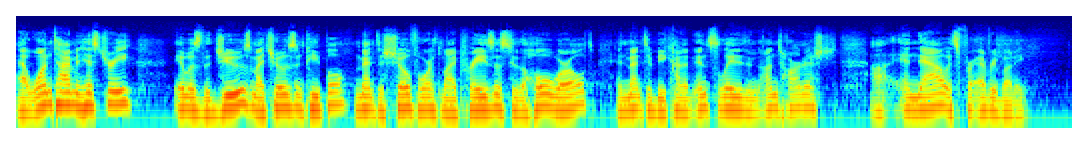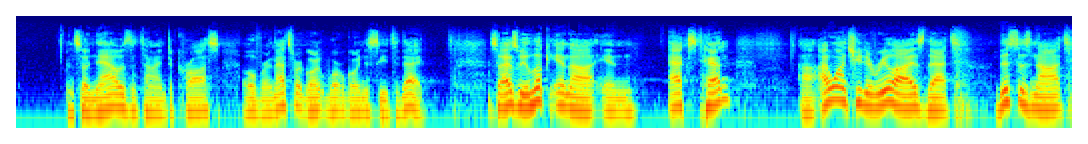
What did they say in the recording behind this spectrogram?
At one time in history, it was the Jews, my chosen people, meant to show forth my praises to the whole world and meant to be kind of insulated and untarnished. Uh, and now it's for everybody. And so now is the time to cross over. And that's what we're going, what we're going to see today. So as we look in, uh, in Acts 10, uh, I want you to realize that this is not,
